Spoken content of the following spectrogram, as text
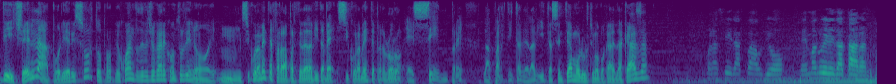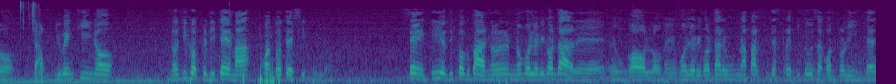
Dice il Napoli è risorto proprio quando deve giocare contro di noi. Mm, sicuramente farà la partita della vita. Beh, sicuramente per loro è sempre la partita della vita. Sentiamo l'ultimo vocale da casa. Buonasera Claudio, Emanuele da Taranto. Ciao. Juventino, non dico più di te, ma quanto te sicuro. Senti, io di Pogba non, non voglio ricordare un gol, voglio ricordare una partita strepitosa contro l'Inter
